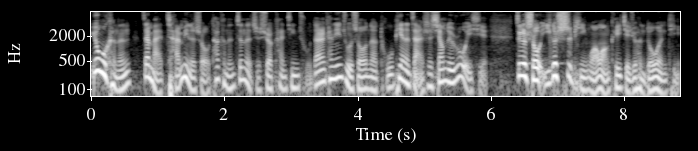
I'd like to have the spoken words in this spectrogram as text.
用户可能在买产品的时候，他可能真的只需要看清楚。但是看清楚的时候呢，图片的展示相对弱一些，这个时候一个视频往往可以解决很多问题。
